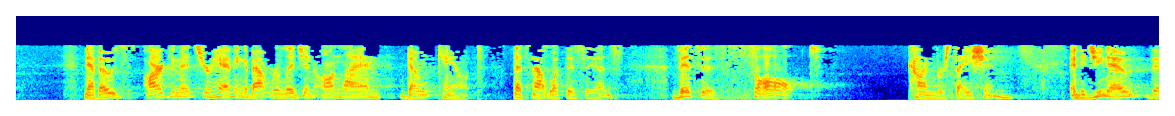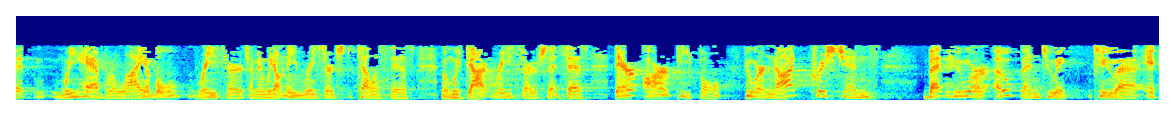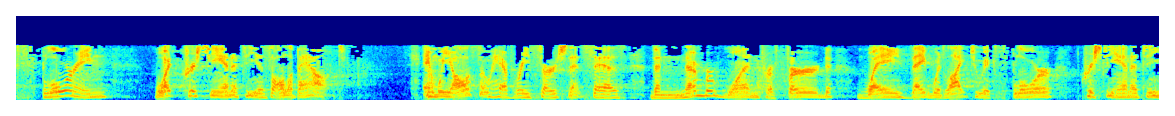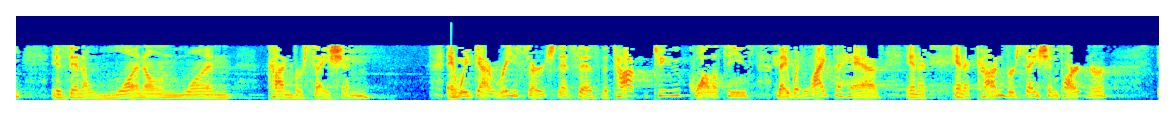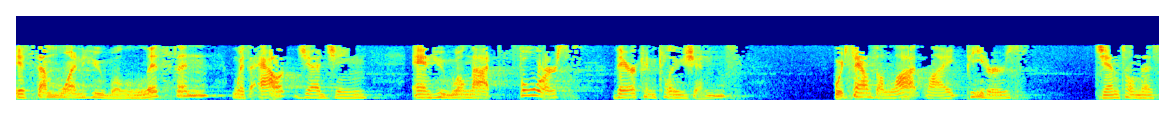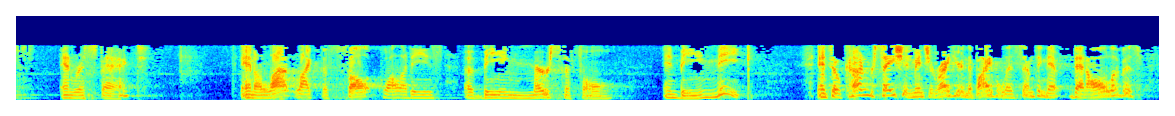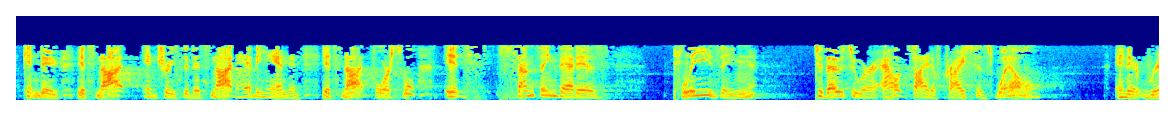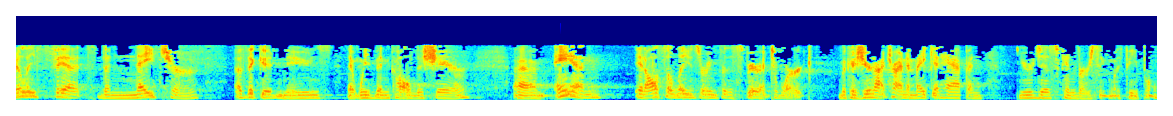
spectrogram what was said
Now, those arguments you're having about religion online don't count. That's not what this is. This is salt conversation and did you know that we have reliable research? I mean, we don't need research to tell us this, but we've got research that says there are people who are not Christians, but who are open to, to uh, exploring what Christianity is all about. And we also have research that says the number one preferred way they would like to explore Christianity is in a one on one conversation. And we've got research that says the top two qualities they would like to have in a, in a conversation partner is someone who will listen without judging and who will not force their conclusions. Which sounds a lot like Peter's gentleness and respect, and a lot like the salt qualities of being merciful and being meek. And so, conversation mentioned right here in the Bible is something that, that all of us can do. It's not intrusive, it's not heavy handed, it's not forceful. It's something that is pleasing to those who are outside of Christ as well. And it really fits the nature of the good news that we've been called to share. Um, and it also leaves room for the Spirit to work because you're not trying to make it happen. You're just conversing with people.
